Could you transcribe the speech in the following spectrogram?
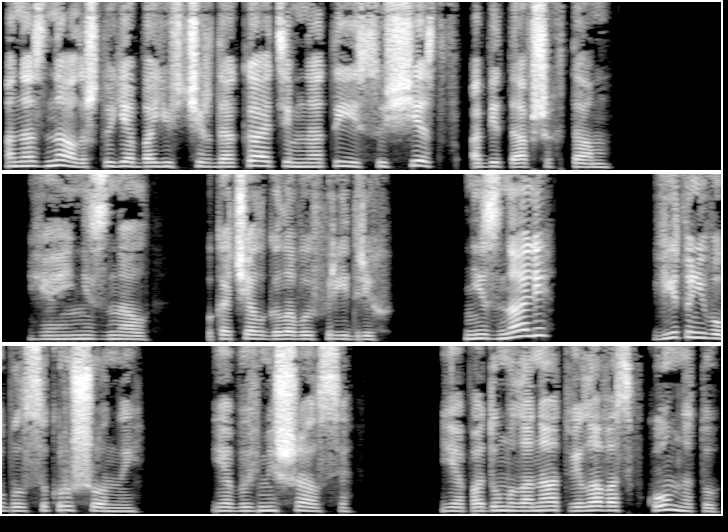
Она знала, что я боюсь чердака, темноты и существ, обитавших там. Я и не знал, покачал головой Фридрих. Не знали? Вид у него был сокрушенный. Я бы вмешался. Я подумала, она отвела вас в комнату.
